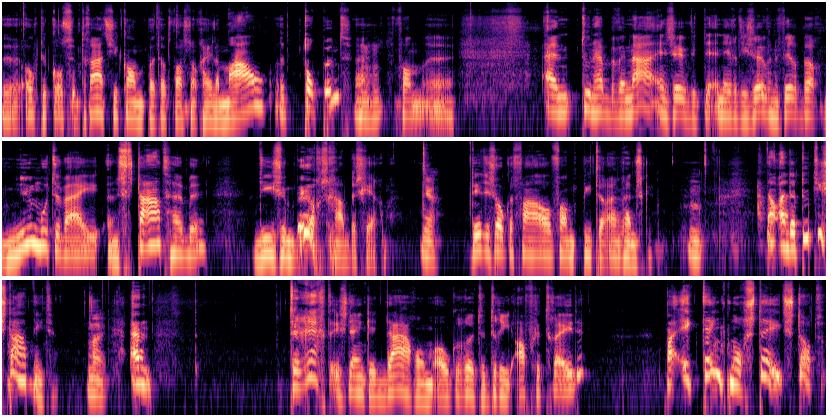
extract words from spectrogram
eh, ook de concentratiekampen, dat was nog helemaal het toppunt. Hè, Mhm. van, eh, en toen hebben we na in 17 in 1947 bedacht, nu moeten wij een staat hebben die zijn burgers gaat beschermen. ja. Dit is ook het verhaal van Pieter en Renske. Hm. Nou, en dat doet die staat niet. Nee. En terecht is denk ik daarom ook Rutte 3 afgetreden. Maar ik denk nog steeds dat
